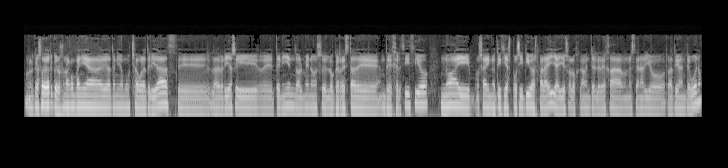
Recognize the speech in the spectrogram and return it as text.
En el caso de Hercules, una compañía que ha tenido mucha volatilidad, eh, la debería seguir eh, teniendo al menos lo que resta de, ejercicio. No hay, o sea, hay noticias positivas para ella y eso lógicamente le deja un escenario relativamente bueno.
